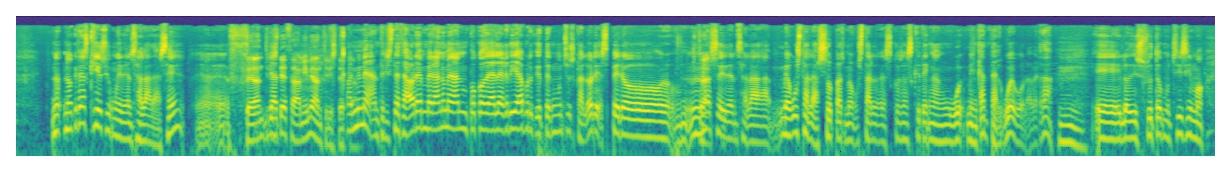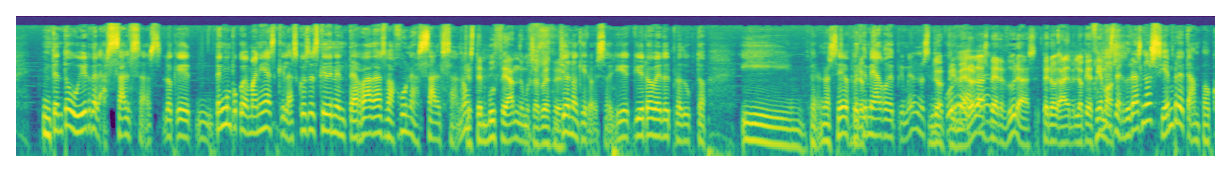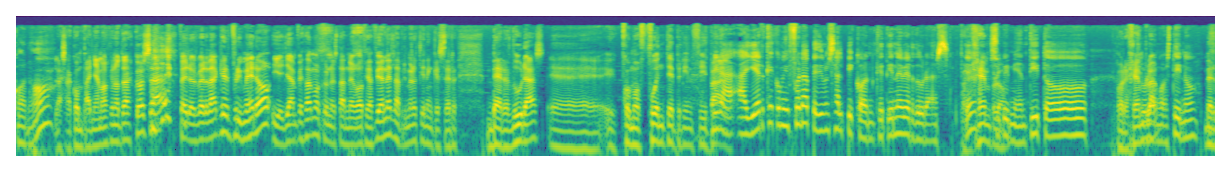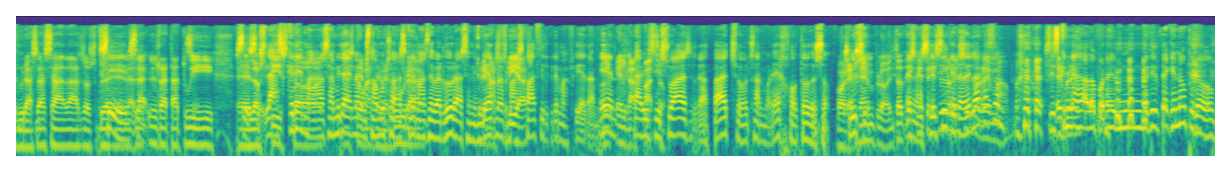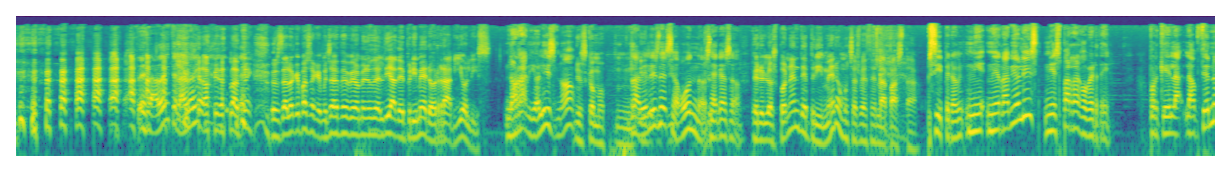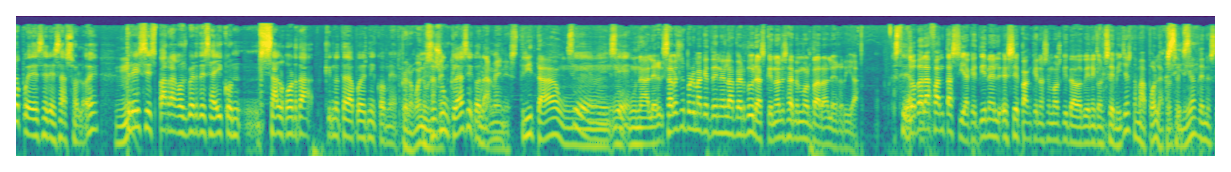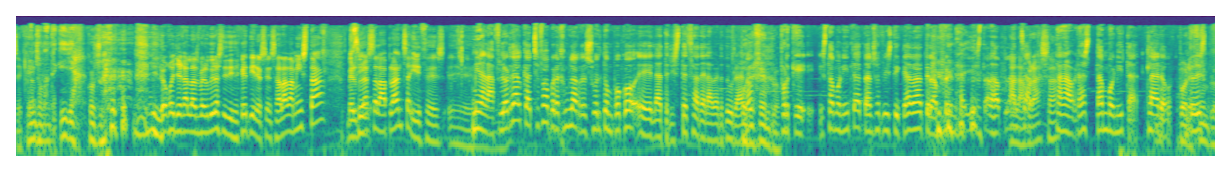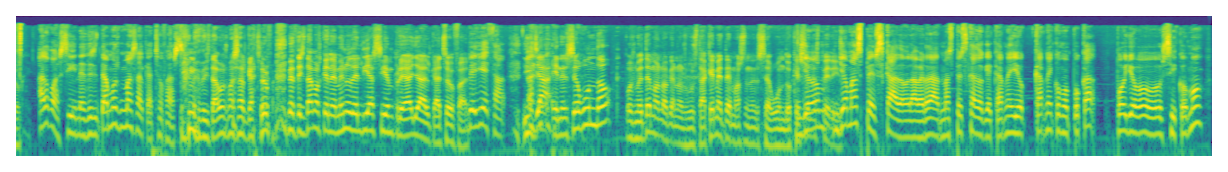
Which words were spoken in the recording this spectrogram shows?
No, no creas que yo soy muy de ensaladas, ¿eh? Eh, ¿Te dan ya- tristeza? A mí me dan tristeza. A mí me dan tristeza. Ahora en verano me dan un poco de alegría porque tengo muchos calores, pero no soy de ensalada. Me gustan las sopas, me gustan las cosas que tengan Me encanta el huevo, la verdad. Mm. Eh, lo disfruto muchísimo. Intento huir de las salsas. Lo que tengo un poco de manía es que las cosas queden enterradas bajo una salsa, ¿no? Que estén buceando muchas veces. Yo no quiero eso, yo quiero ver el producto. Y... Pero no sé, ofréceme algo de primero, no se me Lo ocurre, primero, las ver. verduras. Pero lo que decíamos, Las verduras no siempre tampoco, ¿no? Las acompañamos con otras cosas, pero es verdad que el primero, y ya empezamos con nuestras negociaciones, la primero tienen que ser verduras eh, como fuente principal. Mira, ayer que comí fuera pedí un salpicón que tiene verduras. Por ¿eh? ejemplo. Su pimientito, Por ejemplo, langostino. verduras asadas, los, Sí, eh, la- sí. la- el ratatouille, Sí, eh, los las pistos, cremas, a mí también me gustan mucho las cremas de verduras. En invierno es más fácil, crema fría también. El la gazpacho. vichyssoise, el gazpacho, el salmorejo, todo eso. Por ejemplo, entonces, Venga, es que sí, es que el- te doy la el razón. problema. Si es El que me ha problema- dado por decirte que no, pero te la doy, te la doy. La. Pues ¿sabes lo que pasa? Que muchas veces veo el menú del día de primero raviolis. No raviolis, no. Es como... mm, Raviolis de segundo, si acaso. Pero los ponen de primero muchas veces la pasta. Sí, pero ni, ni raviolis ni espárrago verde. Porque la, la opción no puede ser esa solo, ¿eh? Mm. Tres espárragos verdes ahí con sal gorda que no te la puedes ni comer. Pero bueno, Eso es un clásico una también. menestrita, un- Sí, sí. una alegría. ¿Sabes el problema que tienen las verduras? Que no les sabemos dar alegría. Estoy Toda la fantasía que tiene ese pan que nos hemos quitado viene con semillas de amapola, con Sí, semillas sí. de no sé qué. Con su mantequilla. Con su- y luego llegan las verduras y dices, ¿qué tienes? ¿Ensalada mixta? ¿Verduras Sí. a la plancha? Y dices... eh, Mira, la flor de alcachofa, por ejemplo, ha resuelto un poco eh, la tristeza de la verdura, Por ¿no? ejemplo. Porque está bonita, tan sofisticada, te la ponen ahí, está la plancha. brasa. Tan a brasa, tan bonita, claro. Por Entonces, ejemplo. Algo así, necesitamos más alcachofas. Necesitamos más alcachofa. Necesitamos que en el menú del día siempre haya alcachofas. Belleza. Y ya en el segundo, pues metemos lo que nos gusta. ¿Qué metemos en el segundo? ¿Qué sueles Yo, pedir? yo más pescado, la verdad, más pescado que carne. Yo carne como poca, pollo sí como,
